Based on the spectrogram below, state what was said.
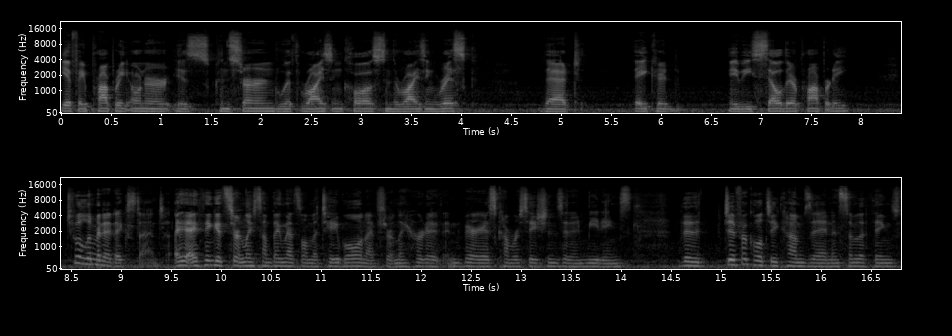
if a property owner is concerned with rising costs and the rising risk, that they could maybe sell their property? to a limited extent. I, I think it's certainly something that's on the table, and I've certainly heard it in various conversations and in meetings. The difficulty comes in, and some of the things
